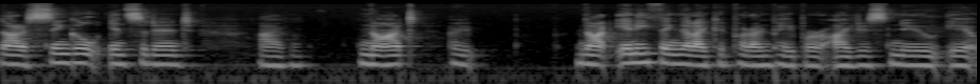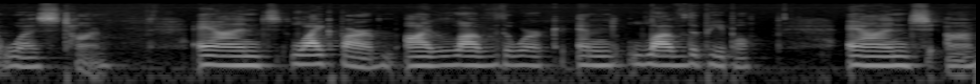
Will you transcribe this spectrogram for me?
not a single incident, um, not a, not anything that I could put on paper. I just knew it was time. And like Barb, I love the work and love the people. And um,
